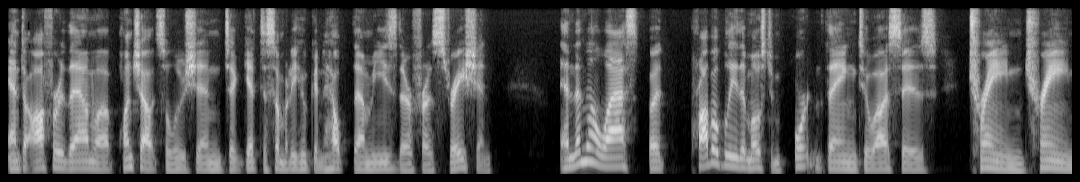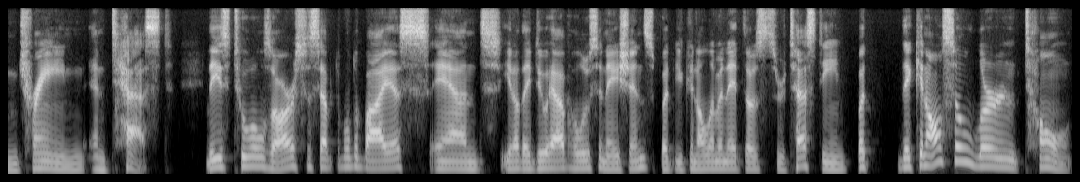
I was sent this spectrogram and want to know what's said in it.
and to offer them a punch out solution to get to somebody who can help them ease their frustration. And then the last, but probably the most important thing to us is train, train, train, and test. These tools are susceptible to bias and you know they do have hallucinations, but you can eliminate those through testing. But they can also learn tone.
